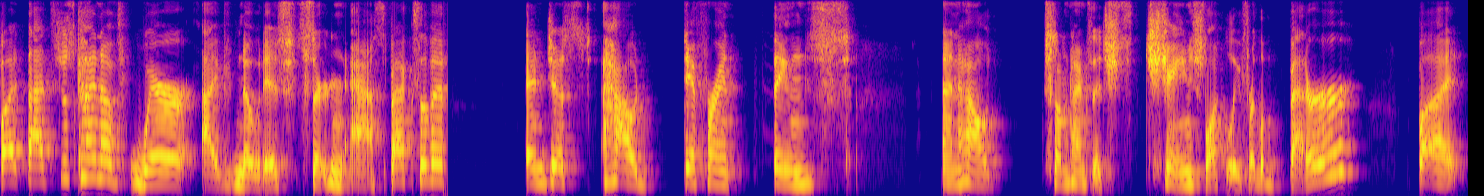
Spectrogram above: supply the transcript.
but that's just kind of where i've noticed certain aspects of it and just how different things and how sometimes it's changed luckily for the better. But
